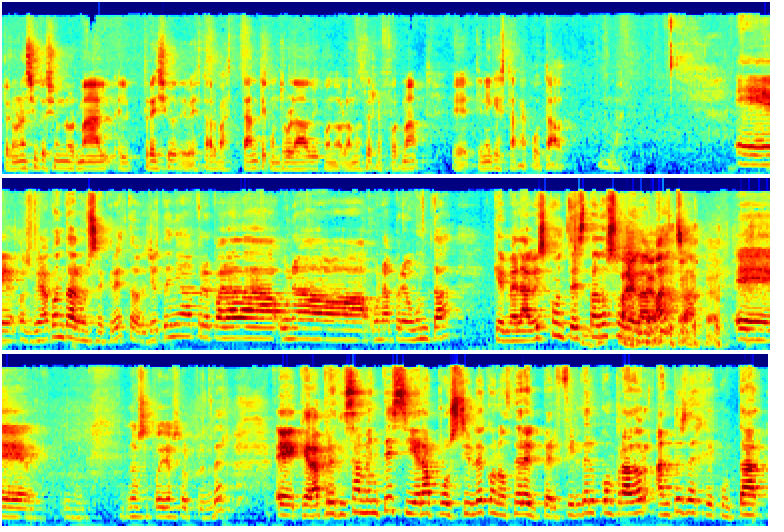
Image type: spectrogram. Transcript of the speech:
Pero en una situación normal el precio debe estar bastante controlado y cuando hablamos de reforma eh, tiene que estar acotado. Eh, os voy a contar un secreto. Yo tenía preparada una, una pregunta que me la habéis contestado sobre la marcha. Eh, no se podía sorprender. Eh, que era precisamente si era posible conocer el perfil del comprador antes de ejecutar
